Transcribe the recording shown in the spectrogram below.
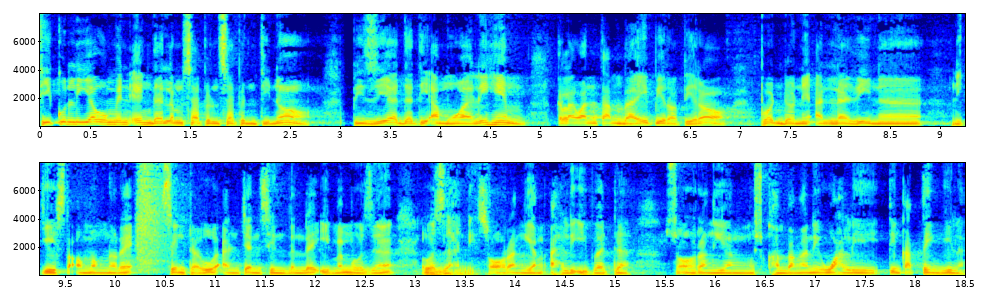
Fi kulli yaumin ing dalam saben-saben dina bi ziyadati amwalihim kelawan tambahi pira-pira bondone alladzina. Niki tak omong nerek sing dawuh ancen sinten Imam Ghazali. Seorang yang ahli ibadah seorang yang gampangane wali tingkat tinggi lah.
